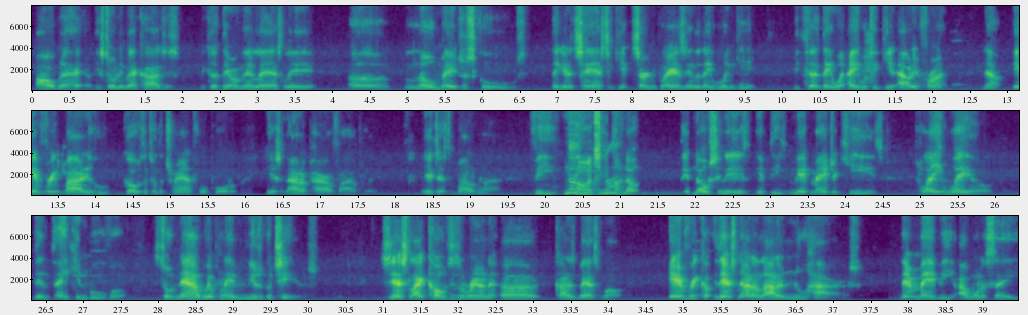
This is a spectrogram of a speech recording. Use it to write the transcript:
all black historically black colleges because they're on their last leg. Uh, low major schools, they get a chance to get certain players in that they wouldn't get because they were able to get out in front. Now, everybody who goes into the transfer portal is not a Power Five player. It's just the bottom line. The no, the, it's the, not. The, no, the notion is if these mid-major kids play well, then they can move up. So now we're playing musical chairs, just like coaches around uh, college basketball. Every co- there's not a lot of new hires. There may be, I want to say,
